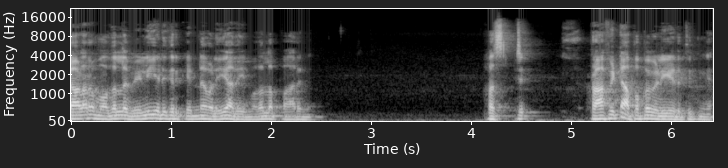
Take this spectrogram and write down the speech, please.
டாலரை முதல்ல வெளியே எடுக்கிறதுக்கு என்ன வழியோ அதை முதல்ல பாருங்கள் ஃபஸ்ட்டு ப்ராஃபிட்டை அப்பப்போ வெளியே எடுத்துக்கோங்க.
